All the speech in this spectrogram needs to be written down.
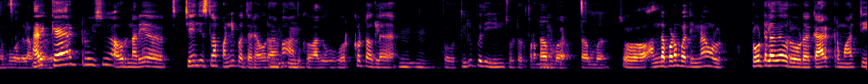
சம்பவங்கள்லாம் நிறைய கேரக்டர் வைஸ் அவர் நிறைய சேஞ்சஸ்லாம் பண்ணி பார்த்தாரு. அவர் ஆனால். அதுக்கு அது ஒர்க் அவுட் ஆகல. இப்போ திருப்பதின்னு சொல்லிட்டு ஒரு படம் ஆமா பண்ணியிருப்பாரு. ஆமா. ஸோ அந்த படம் பார்த்தீங்கன்னா ஒரு டோட்டலாகவே அவரோட கேரக்டர் மாற்றி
